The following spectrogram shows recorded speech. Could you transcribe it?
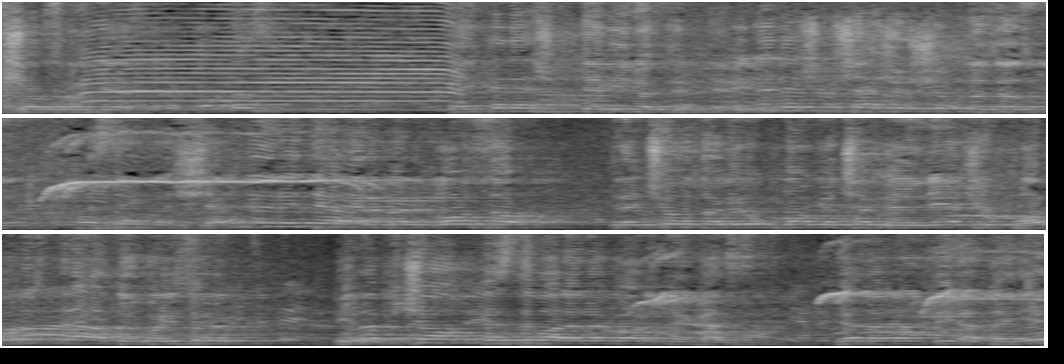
Šios rungtynės rekordas 59 ir 96 šimtusius pasiektas šiandien ryte ir priklauso Endi Churdagi Rublovgacha Melniyachi Paulus Trado Borisov Vela pichoq festivali rekordnikas. Veladan bilatagi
